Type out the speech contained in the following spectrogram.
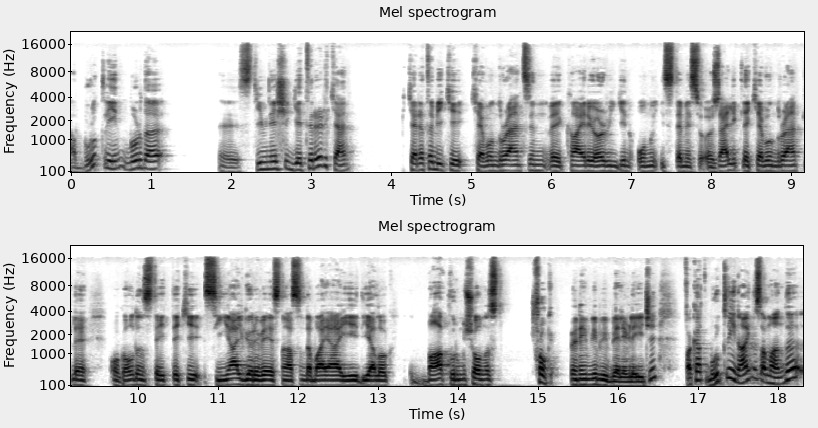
ya Brooklyn burada e, Steve Nash'i getirirken kere tabii ki Kevin Durant'in ve Kyrie Irving'in onu istemesi özellikle Kevin Durant'le o Golden State'deki sinyal görevi esnasında bayağı iyi diyalog, bağ kurmuş olması çok önemli bir belirleyici. Fakat Brooklyn aynı zamanda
